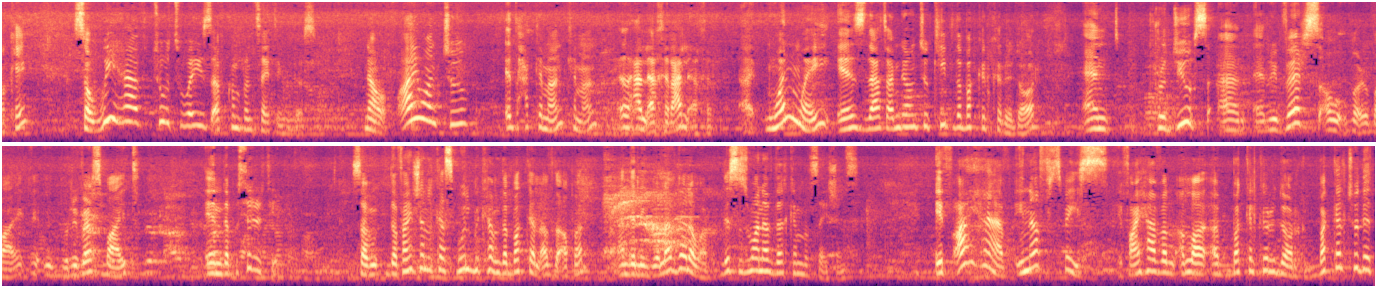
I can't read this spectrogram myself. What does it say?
Okay. So we have two ways of compensating this. Now I want to اضحك كمان كمان على الآخر على الآخر. one way is that I'm going to keep the buccal corridor and produce a, a reverse reverse bite in the posterior teeth. So the functional cusp will become the buccal of the upper and the lingual of the lower. This is one of the compensations. If I have enough space, if I have a, a, a buccal corridor, buccal to the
